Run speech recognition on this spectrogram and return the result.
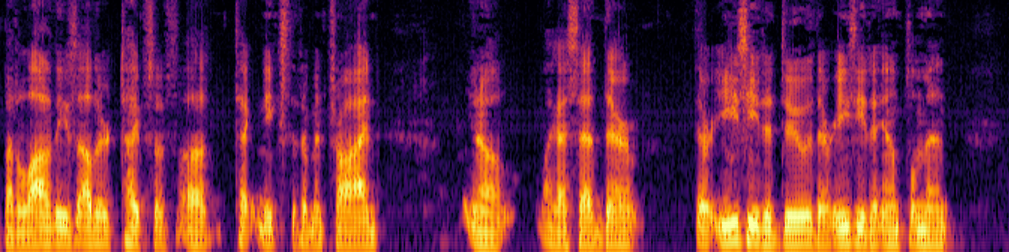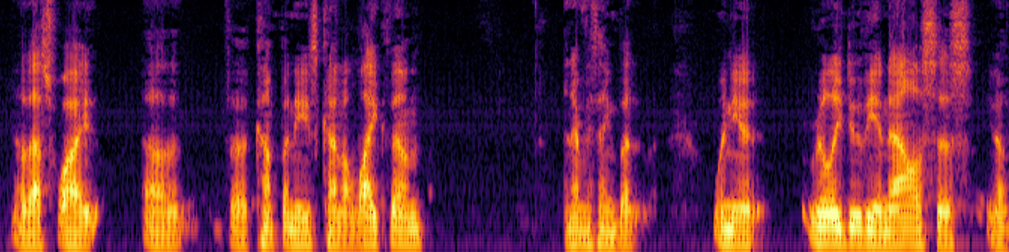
But a lot of these other types of uh, techniques that have been tried, you know, like I said, they're they're easy to do, they're easy to implement. You know, that's why uh, the companies kind of like them and everything. But when you really do the analysis, you know,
